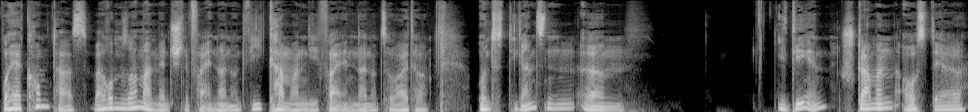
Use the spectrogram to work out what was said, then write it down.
Woher kommt das? Warum soll man Menschen verändern und wie kann man die verändern und so weiter? Und die ganzen ähm, Ideen stammen aus der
